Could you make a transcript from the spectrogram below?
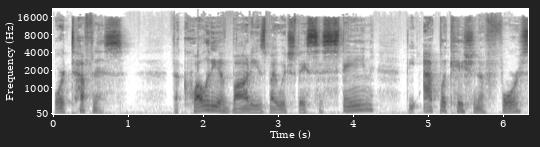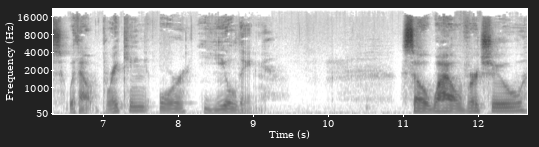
or toughness the quality of bodies by which they sustain the application of force without breaking or yielding. So, while virtue,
